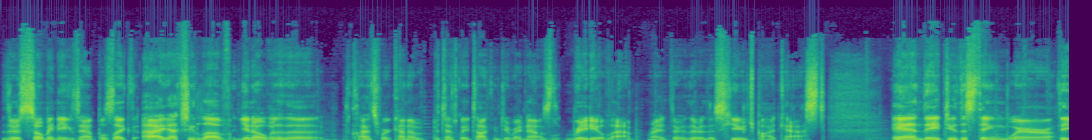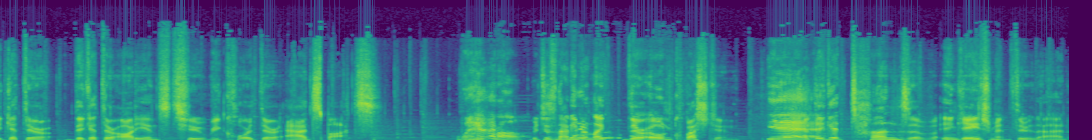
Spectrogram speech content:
There's so many examples like i actually love you know one of the clients we're kind of potentially talking to right now is Radiolab right? They're, they're this huge podcast. And they do this thing where they get their they get their audience to record their ad spots. Wow. Which is not even like their own question yeah. But they get tons of engagement through that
